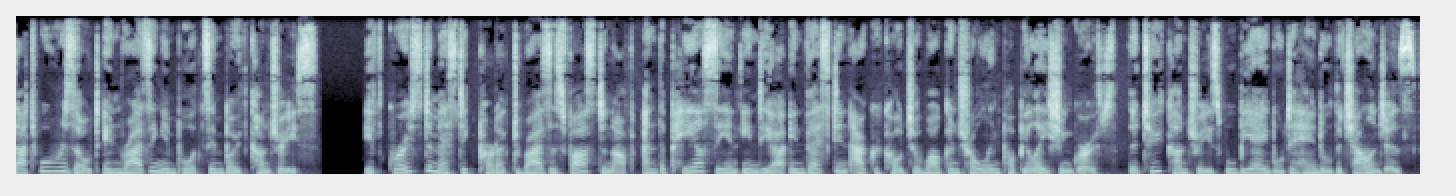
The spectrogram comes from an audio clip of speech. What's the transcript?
That will result in rising imports in both countries. If gross domestic product rises fast enough and the PRC and India invest in agriculture while controlling population growth, the two countries will be able to handle the challenges.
